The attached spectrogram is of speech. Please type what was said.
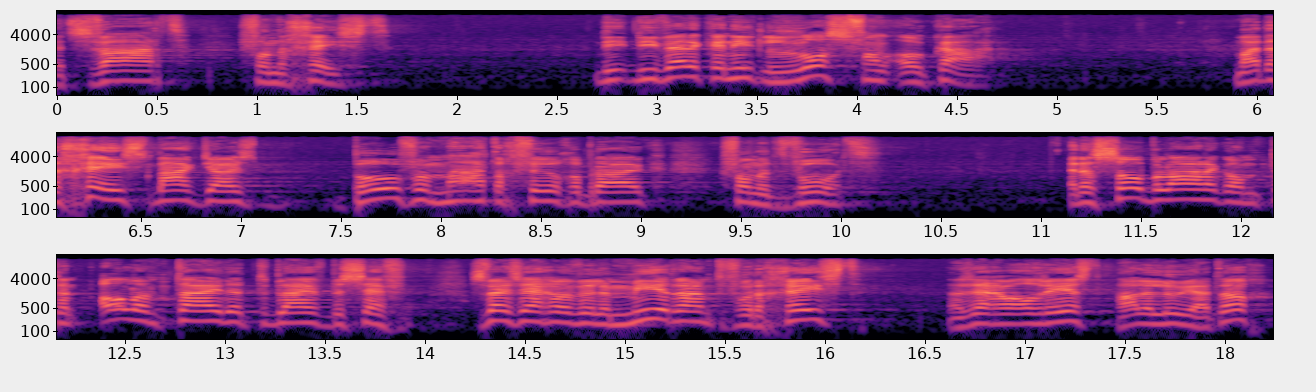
het zwaard van de geest. Die, die werken niet los van elkaar. Maar de geest maakt juist bovenmatig veel gebruik van het woord. En dat is zo belangrijk om ten allen tijde te blijven beseffen. Als wij zeggen we willen meer ruimte voor de geest, dan zeggen we allereerst halleluja, toch?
